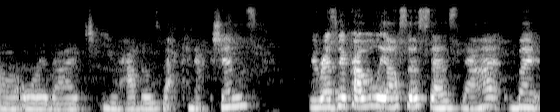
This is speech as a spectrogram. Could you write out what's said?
uh, or that you have those vet connections. Your resume probably also says that, but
